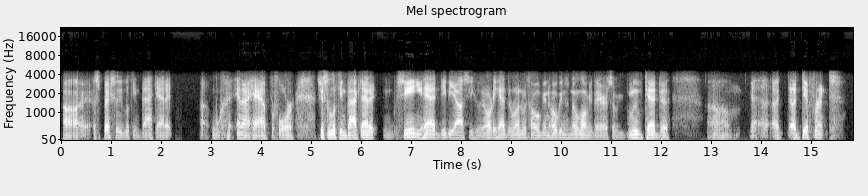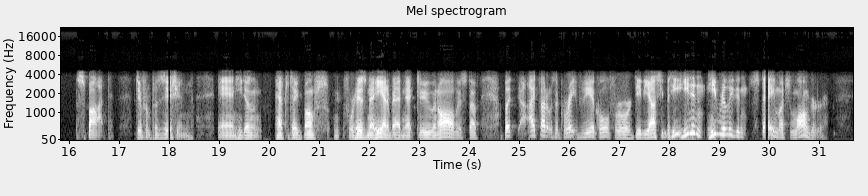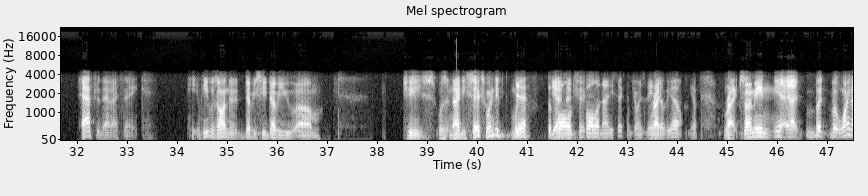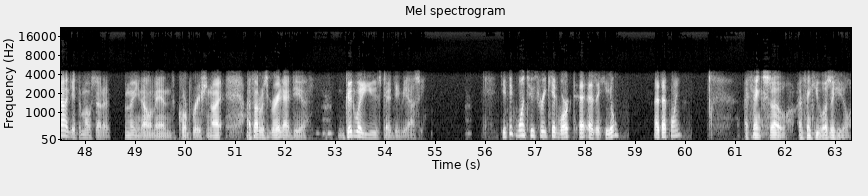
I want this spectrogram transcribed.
uh, especially looking back at it, uh, and I have before, just looking back at it, seeing you had DiBiase who had already had the run with Hogan. Hogan's no longer there, so we moved Ted to um, a, a different spot, different position, and he doesn't have to take bumps for his neck. He had a bad neck too, and all this stuff. But I thought it was a great vehicle for DiBiase, but he he didn't he really didn't stay much longer after that, I think he he was on the WCW. Um, geez, was it '96? When did? When, yeah, the yeah, fall 96. of fall of '96, and joins the Right. NWO. Yep. Right. So I mean, yeah, I- but but why not get the most out of the Million Dollar Man Corporation? I I thought it was a great idea. Good way to use Ted DiBiase. Do you think One Two Three Kid worked a, as a heel at that point? I think so. I think he was a heel.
